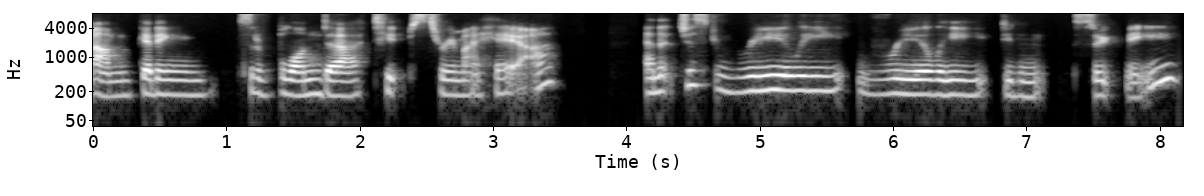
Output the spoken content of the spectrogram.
um, getting sort of blonder tips through my hair. And it just really, really didn't suit me.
